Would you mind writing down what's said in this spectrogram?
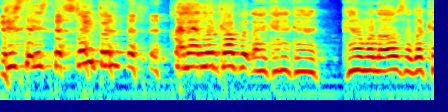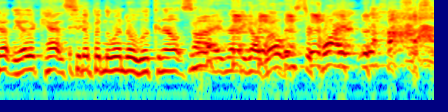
just just sleeping. And I look up, and I kind of got kind of one of those. I look up, and the other cats sit up in the window looking outside, and I go, "Well, at least they're quiet."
